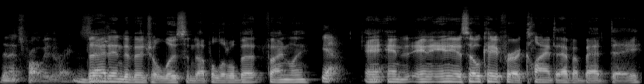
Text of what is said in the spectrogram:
then it's probably the right decision. that individual loosened up a little bit finally yeah. and, and, and, and it's okay for a client to have a bad day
